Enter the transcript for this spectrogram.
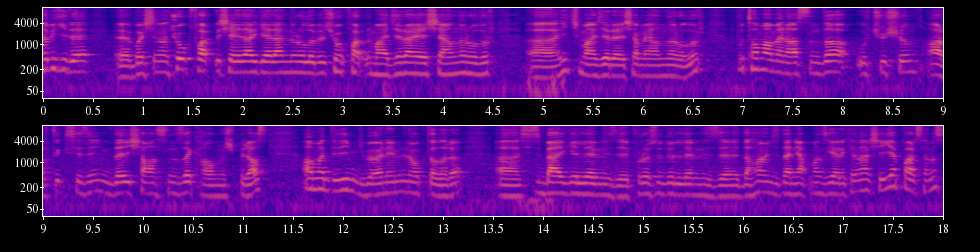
Tabii ki de e, başına çok farklı şeyler gelenler olabilir, çok farklı macera yaşayanlar olur, e, hiç macera yaşamayanlar olur. Bu tamamen aslında uçuşun artık sizin de şansınıza kalmış biraz. Ama dediğim gibi önemli noktaları e, siz belgelerinizi, prosedürlerinizi, daha önceden yapmanız gereken her şeyi yaparsanız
